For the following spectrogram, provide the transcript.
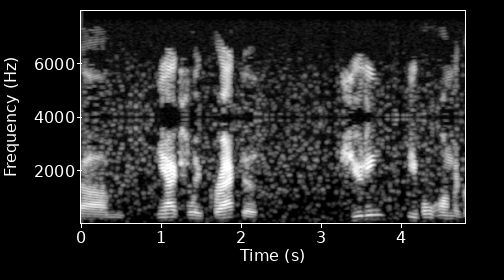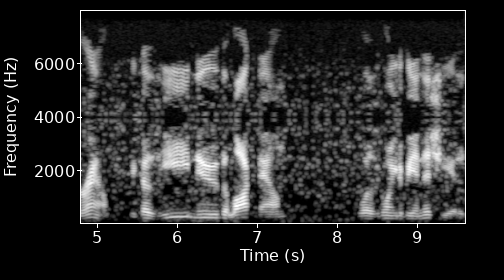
um, he actually practiced shooting people on the ground because he knew that lockdown was going to be initiated.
